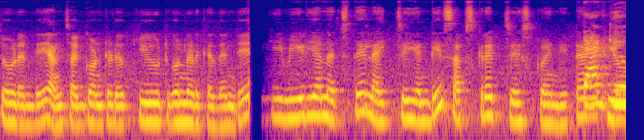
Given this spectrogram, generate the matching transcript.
చూడండి చక్కగా ఉంటాడు క్యూట్గా ఉన్నాడు కదండి. ఈ వీడియో నచ్చితే లైక్ చేయండి సబ్స్క్రైబ్ చేసుకోండి. థ్యాంక్ యూ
